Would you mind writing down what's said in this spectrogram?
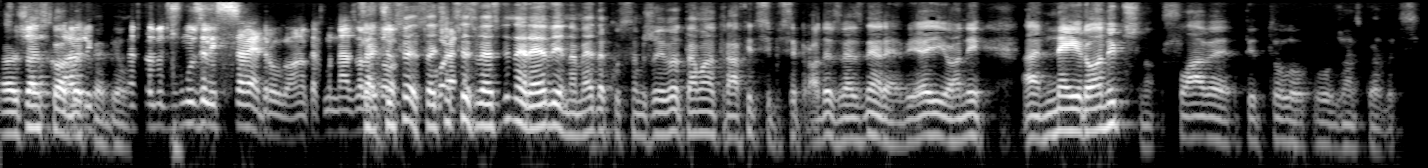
ovaj, ženska odbojka je bilo. Ženska odbojka smo uzeli sve drugo, ono kad smo nazvali sećam to... Se, sećam koje... se Zvezdine revije, na Medaku sam živeo, tamo na trafici se prodaje Zvezdine revije i oni a, neironično slave titulu u ženskoj odbojci.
